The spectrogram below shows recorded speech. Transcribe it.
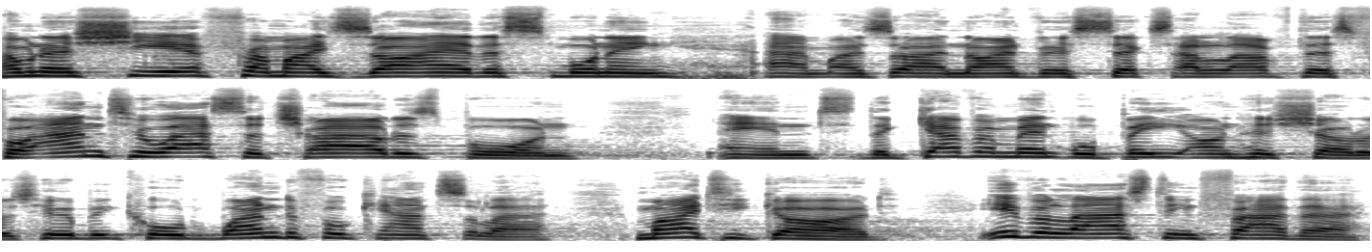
I want to share from Isaiah this morning, um, Isaiah 9, verse 6. I love this. For unto us a child is born and the government will be on his shoulders. He'll be called Wonderful Counselor, Mighty God, Everlasting Father,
